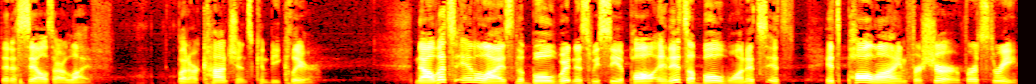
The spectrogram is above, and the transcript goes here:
that assails our life. But our conscience can be clear. Now let's analyze the bold witness we see of Paul, and it's a bold one. It's, it's, it's Pauline for sure. Verse 3.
